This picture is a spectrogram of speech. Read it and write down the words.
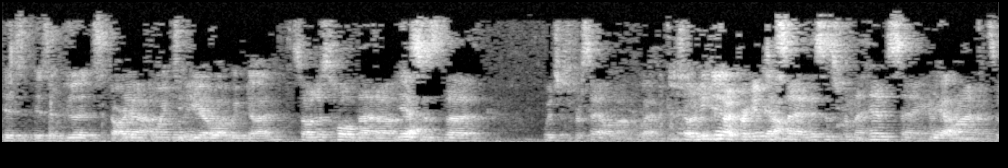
is is a good starting Yeah, point to hear what we've done. So I'll just hold that up. This is the, which is for sale, by the way. So we did- I forget yeah. to say, this is from the hymn saying Yeah. Ryman. So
